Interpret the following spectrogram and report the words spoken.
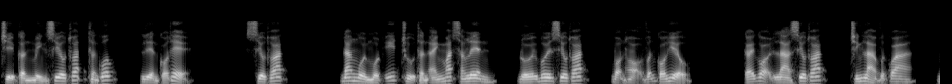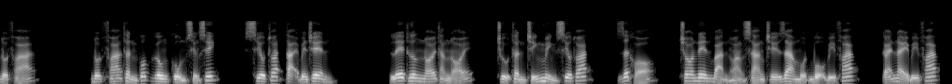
chỉ cần mình siêu thoát thần quốc, liền có thể. Siêu thoát. Đang ngồi một ít chủ thần ánh mắt sáng lên, đối với siêu thoát, bọn họ vẫn có hiểu. Cái gọi là siêu thoát chính là vượt qua, đột phá. Đột phá thần quốc gông cùng xiềng xích, siêu thoát tại bên trên. Lê thương nói thẳng nói, chủ thần chính mình siêu thoát, rất khó cho nên bản hoàng sáng chế ra một bộ bí pháp, cái này bí pháp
